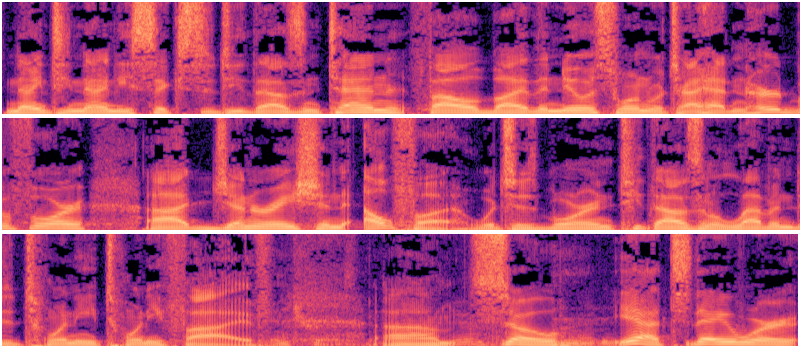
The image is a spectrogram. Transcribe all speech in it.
1996 to 2010, followed by the newest one, which I hadn't heard before, uh, Generation Alpha, which is born 2011 to 2025. Um, so, yeah, today we're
